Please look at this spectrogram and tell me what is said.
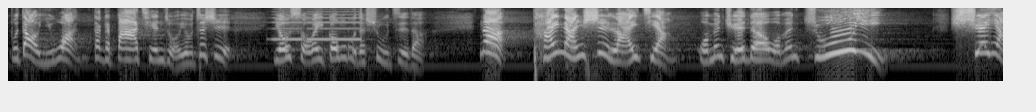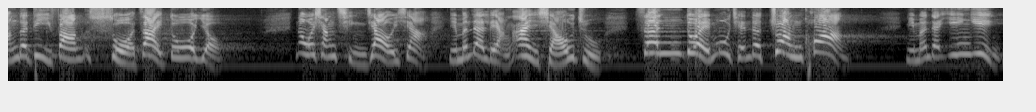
不到一万，大概八千左右，这是有所谓公布的数字的。那台南市来讲，我们觉得我们足以宣扬的地方所在多有。那我想请教一下你们的两岸小组，针对目前的状况，你们的阴影。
